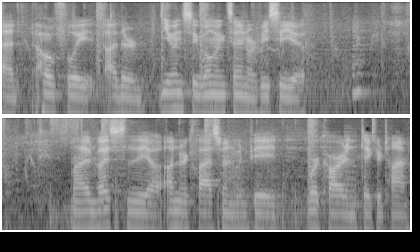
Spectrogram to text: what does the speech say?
at hopefully either UNC Wilmington or VCU. My advice to the uh, underclassmen would be work hard and take your time.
